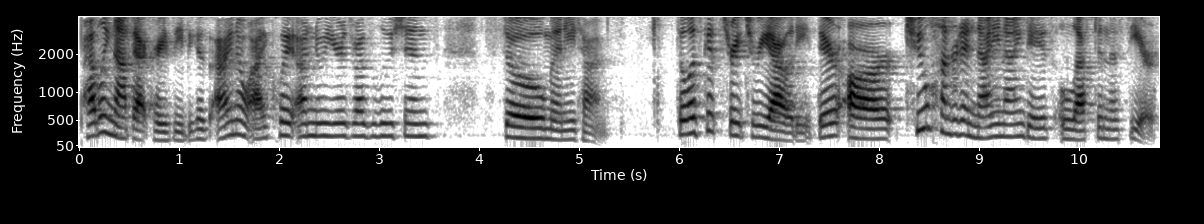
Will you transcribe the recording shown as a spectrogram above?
Probably not that crazy because I know I quit on New Year's resolutions so many times. So let's get straight to reality. There are 299 days left in this year.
